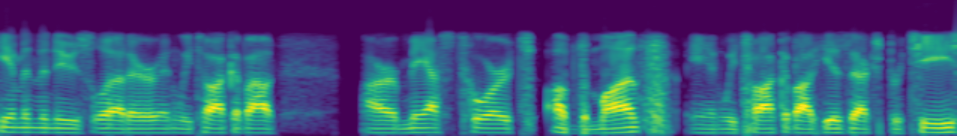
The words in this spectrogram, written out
him in the newsletter and we talk about our mass tort of the month and we talk about his expertise.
